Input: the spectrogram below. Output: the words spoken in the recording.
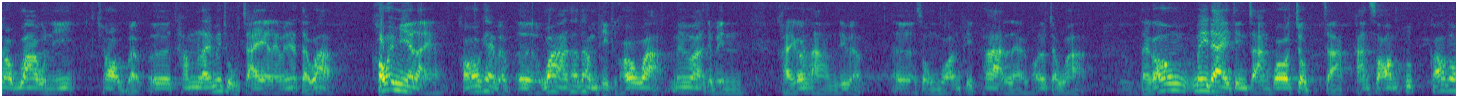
ชอบว่าคนนี้ ชอบแบบเออทำอะไรไม่ถูกใจอะไรแบบเนี้ยแต่ว่าเขาไม่มีอะไรครับเขาก็แค่แบบเออว่าถ้าทำผิดเขาก็ว่าไม่ว่าจะเป็นใครก็ตามที่แบบเออส่งบอลผิดพลาดแล้วเขาก็จะว่า แต่ก็ไม่ได้จริงจังพอจบจากการซ้อมปุ๊บเขาก็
